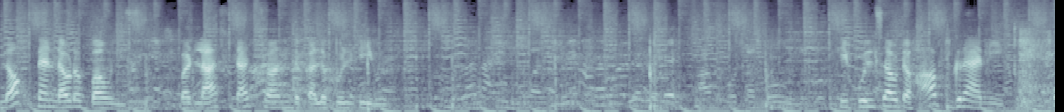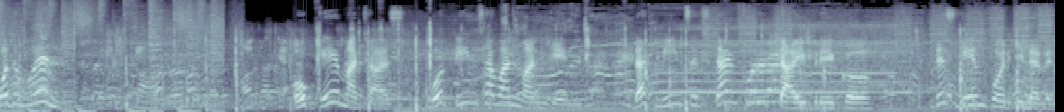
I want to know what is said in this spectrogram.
Blocked and out of bounds, but last touch on the colorful team. He pulls out a half granny for the win. Okay, Machas, both teams have won one game. That means it's time for a tiebreaker. This game for 11.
